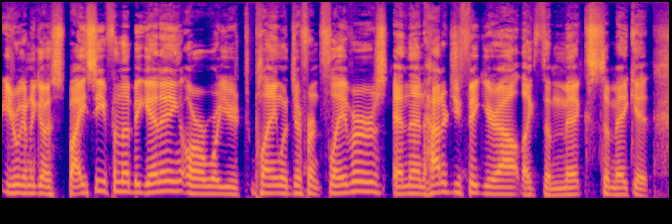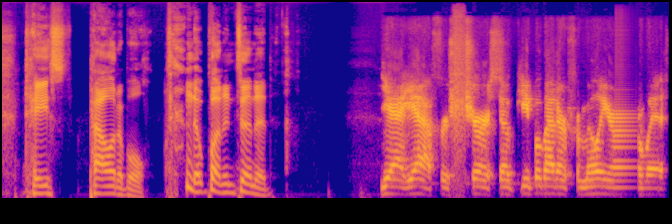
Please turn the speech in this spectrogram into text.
You were going to go spicy from the beginning, or were you playing with different flavors? And then, how did you figure out like the mix to make it taste palatable? no pun intended. Yeah, yeah, for sure. So people that are familiar with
